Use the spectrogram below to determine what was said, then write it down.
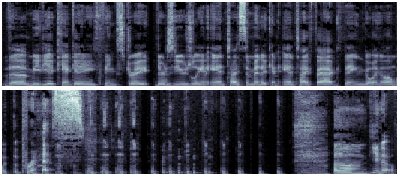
the media can't get anything straight. There's usually an anti Semitic and anti fag thing going on with the press. um, you know,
